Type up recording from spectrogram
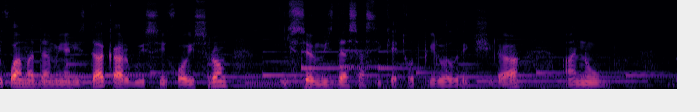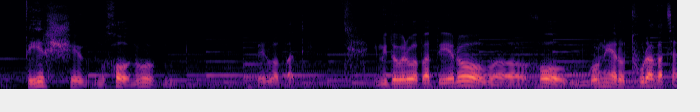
იყო ამ ადამიანის დაკარგვის იყო ის რომ ისევ მის დასასიკეთოთ პირველ რიგში რა. ანუ ვერ ხო, ნუ ვერ ვაპატიე. იმიტომ ვერ ვაპატიე რომ ხო, მგონია რომ თუ რაღაცა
